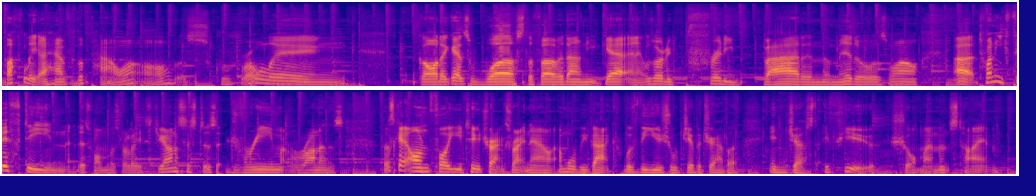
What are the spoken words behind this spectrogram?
luckily, I have the power of scrolling. God, it gets worse the further down you get, and it was already pretty bad in the middle as well. Uh, 2015, this one was released. Giana Sisters Dream Runners. Let's get on for you two tracks right now, and we'll be back with the usual jibber jabber in just a few short moments' time.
